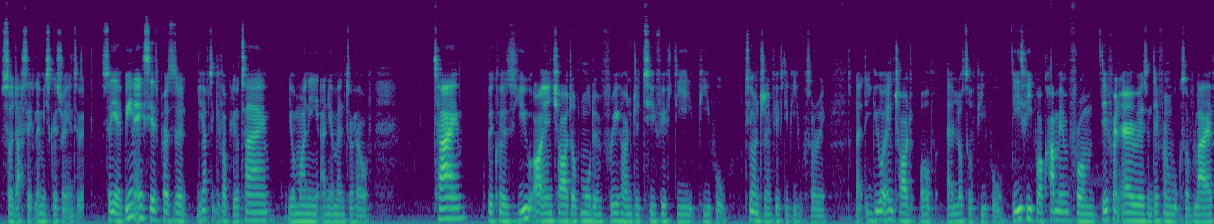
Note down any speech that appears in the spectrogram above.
So that's it. Let me just go straight into it. So yeah being acs president you have to give up your time your money and your mental health. Time because you are in charge of more than 300 250 people 250 people sorry like you're in charge of a lot of people. These people are coming from different areas and different walks of life.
